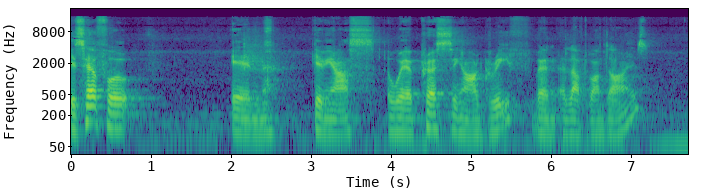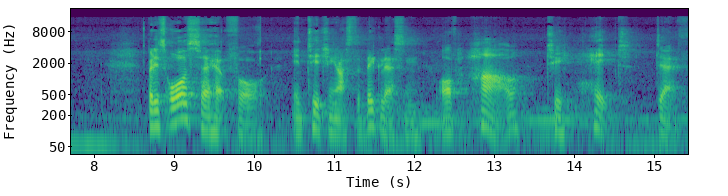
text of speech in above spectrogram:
it's helpful in giving us a way of processing our grief when a loved one dies. But it's also helpful in teaching us the big lesson of how to hate death.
